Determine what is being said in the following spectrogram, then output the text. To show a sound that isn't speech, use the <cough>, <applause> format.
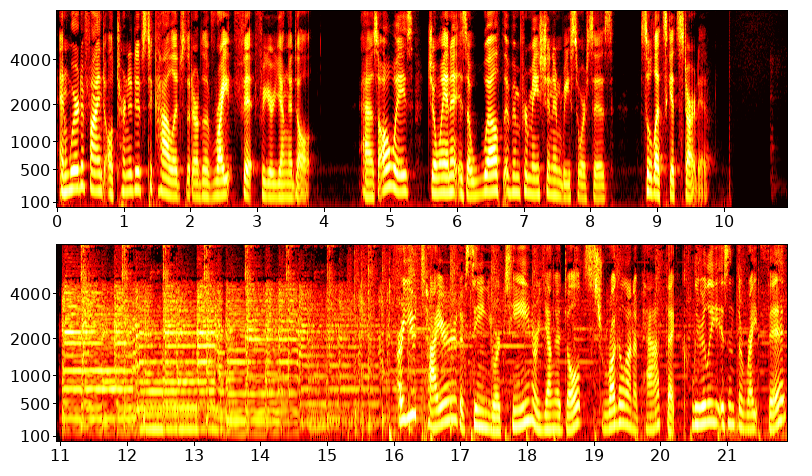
and where to find alternatives to college that are the right fit for your young adult. As always, Joanna is a wealth of information and resources. So let's get started. Are you tired of seeing your teen or young adult struggle on a path that clearly isn't the right fit?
